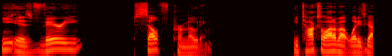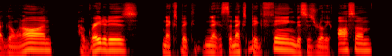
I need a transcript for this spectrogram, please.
he is very self promoting. He talks a lot about what he's got going on, how great it is, next big next the next big thing, this is really awesome,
